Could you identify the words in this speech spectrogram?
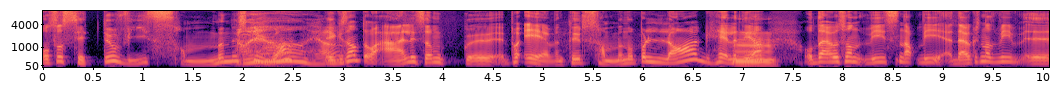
Og så sitter jo vi sammen i stua, ja, ja. ikke sant? Og er liksom øh, på eventyr sammen og på lag hele tida. Mm. Og det er jo sånn vi snak, vi, Det er jo ikke sånn at vi øh,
